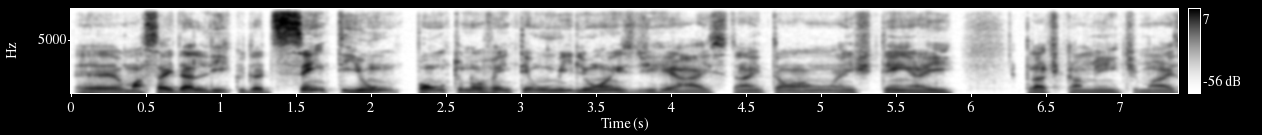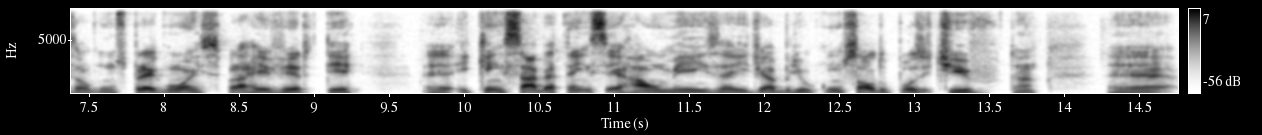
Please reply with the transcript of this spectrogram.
é, uma saída líquida de 101,91 milhões de reais, tá? Então a gente tem aí praticamente mais alguns pregões para reverter é, e quem sabe até encerrar o mês aí de abril com um saldo positivo, tá? É,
